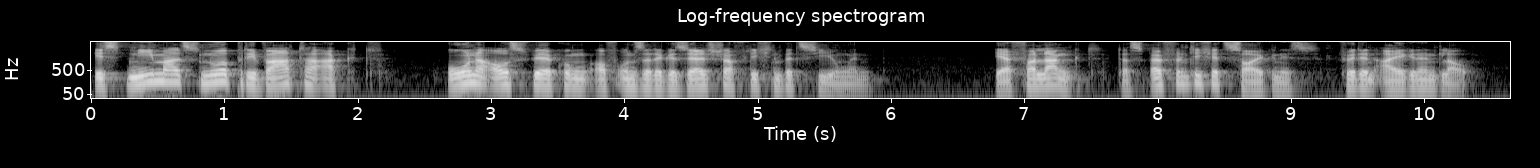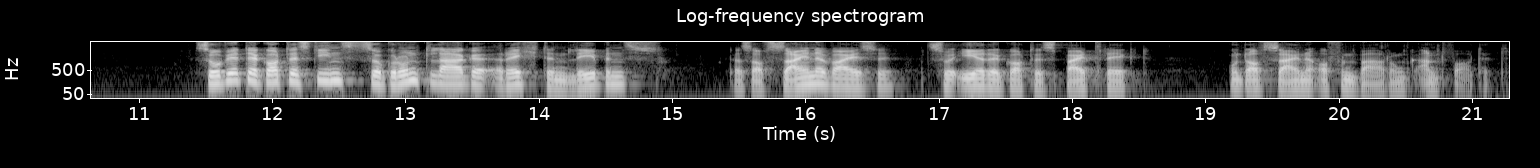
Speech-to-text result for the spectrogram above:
ist niemals nur privater Akt ohne Auswirkung auf unsere gesellschaftlichen Beziehungen. Er verlangt das öffentliche Zeugnis für den eigenen Glauben. So wird der Gottesdienst zur Grundlage rechten Lebens, das auf seine Weise zur Ehre Gottes beiträgt und auf seine Offenbarung antwortet.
